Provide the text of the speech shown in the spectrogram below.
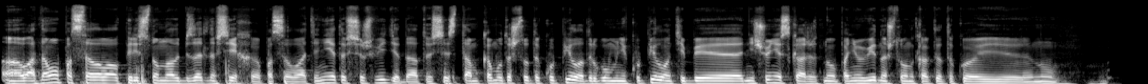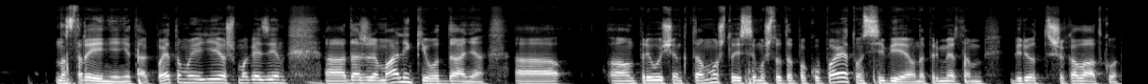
э, одного поцеловал перед сном, надо обязательно всех поцеловать. Они это все же видят, да. То есть, если там кому-то что-то купил, а другому не купил, он тебе ничего не скажет, но по нему видно, что он как-то такой, ну, настроение не так. Поэтому идешь в магазин, а, даже маленький, вот Даня, а он приучен к тому, что если ему что-то покупает он себе, он, например, там берет шоколадку,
